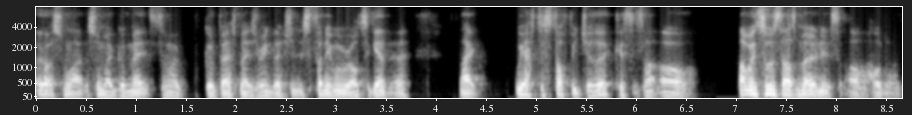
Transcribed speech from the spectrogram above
I got some like some of my good mates, some of my good best mates are English, and it's funny when we're all together, like we have to stop each other because it's like oh, like when someone starts moaning, it's oh hold on,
